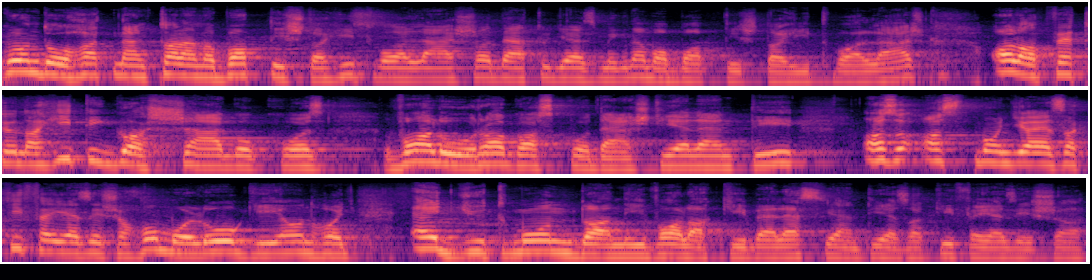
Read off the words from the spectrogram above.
Gondolhatnánk talán a baptista hitvallásra, de hát ugye ez még nem a baptista hitvallás. Alapvetően a hitigasságokhoz való ragaszkodást jelenti. Az, azt mondja ez a kifejezés a homológion, hogy együtt mondani valakivel, ezt jelenti ez a kifejezés a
